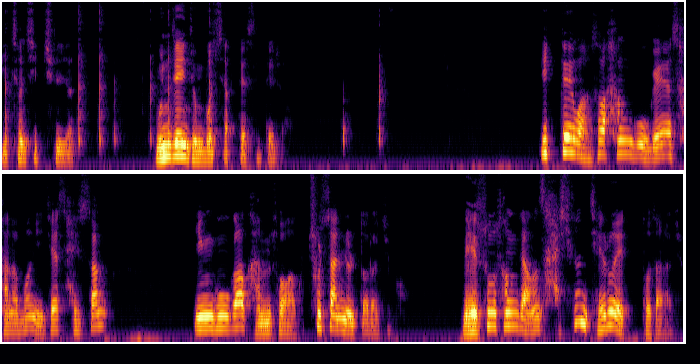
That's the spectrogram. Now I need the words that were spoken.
2017년. 문재인 정부 시작됐을 때죠. 이때 와서 한국의 산업은 이제 사실상 인구가 감소하고 출산율 떨어지고 내수 성장은 사실은 제로에 도달하죠.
